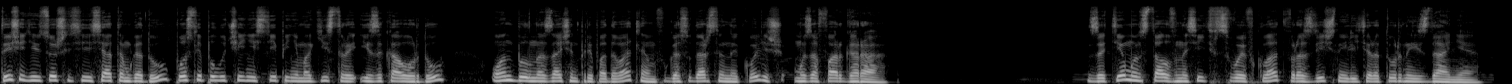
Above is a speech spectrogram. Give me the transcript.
В 1960 году, после получения степени магистра языка урду, он был назначен преподавателем в Государственный колледж Музафар-Гара. Затем он стал вносить свой вклад в различные литературные издания –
